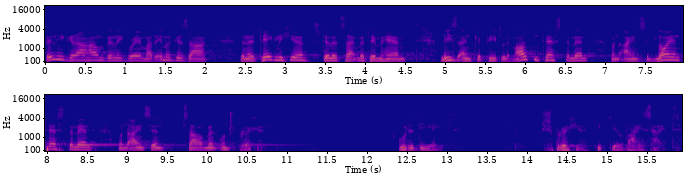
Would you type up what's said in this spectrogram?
Billy Graham, Billy Graham hat immer gesagt, für eine tägliche stille Zeit mit dem Herrn, lies ein Kapitel im Alten Testament und eins im Neuen Testament und eins in Psalmen und Sprüchen. Gute Diät. Sprüche gibt dir Weisheit.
